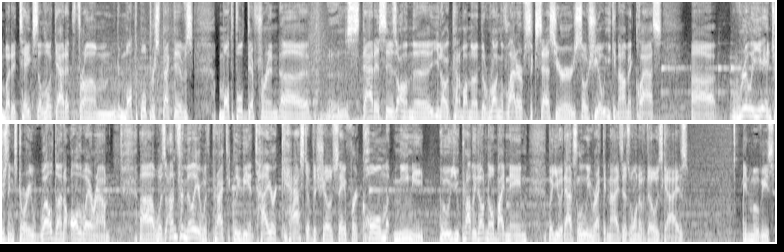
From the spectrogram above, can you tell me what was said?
but it takes a look at it from multiple perspectives, multiple different uh, statuses on the you know kind of on the, the rung of ladder of success, your socioeconomic class. Uh, really interesting story, well done all the way around. Uh, was unfamiliar with practically the entire cast of the show, save for Colm Meaney, who you probably don't know by name, but you would absolutely recognize as one of those guys in movies.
